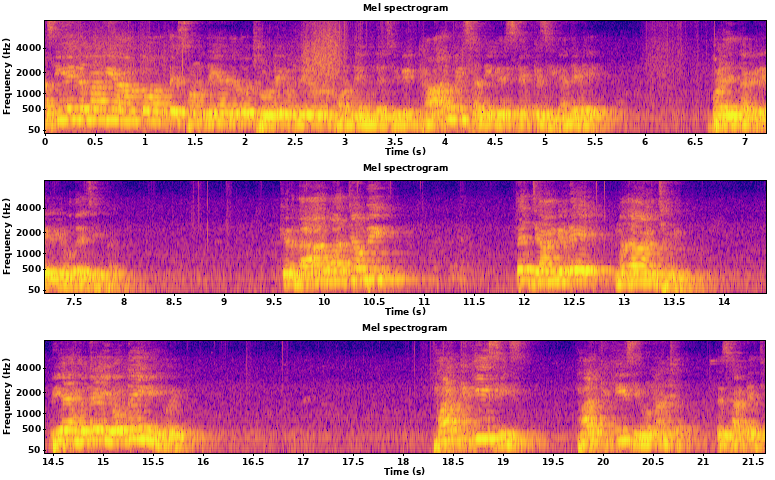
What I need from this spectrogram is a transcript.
ਅਸੀਂ ਇਹ ਗੱਲਾਂ ਵੀ ਆਮ ਤੌਰ ਤੇ ਸੁਣਦੇ ਆ ਜਦੋਂ ਛੋਟੇ ਹੁੰਦੇ ਉਦੋਂ ਸੁਣਦੇ ਹੁੰਦੇ ਸੀ ਵੀ 18ਵੀਂ ਸਦੀ ਦੇ ਸਿੱਖ ਸੀ ਨਾ ਜਿਹੜੇ, ਬੜੇ ਤਗੜੇ ਯੋਧੇ ਸੀ ਫਿਰ। ਕਿਰਦਾਰ ਵਾਚੋਂ ਵੀ ਤੇ ਜੰਗ ਦੇ ਮੈਦਾਨ 'ਚ ਵੀ ਵੀ ਇਹੋ ਜਿਹੇ ਯੋਧੇ ਹੀ ਨਹੀਂ ਹੋਏ। ਫ਼ਰਕ ਕੀ ਸੀ? ਫ਼ਰਕ ਕੀ ਸੀ ਉਹਨਾਂ 'ਚ ਤੇ ਸਾਡੇ 'ਚ?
